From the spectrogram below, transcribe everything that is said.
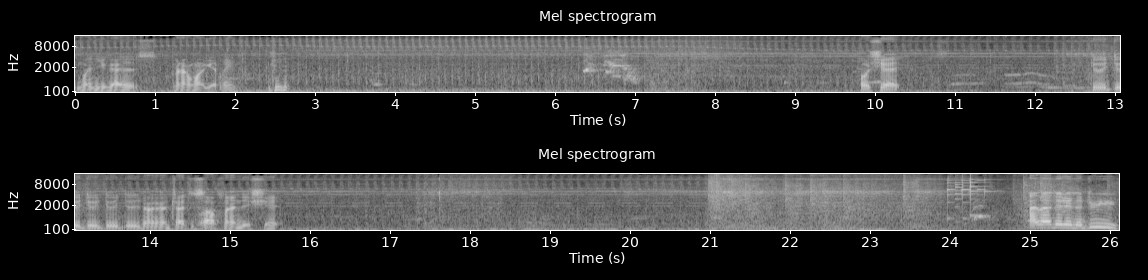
when you guys, when I want to get laid. Oh shit. Dude, dude, dude, dude, dude, I'm gonna try to soft land this shit. I landed in a tree!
